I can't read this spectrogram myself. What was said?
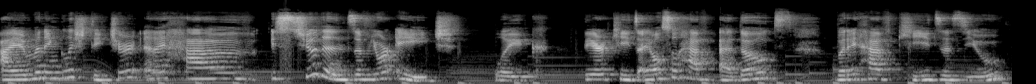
I am an English teacher and I have students of your age. Like they're kids. I also have adults, but I have kids as you.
